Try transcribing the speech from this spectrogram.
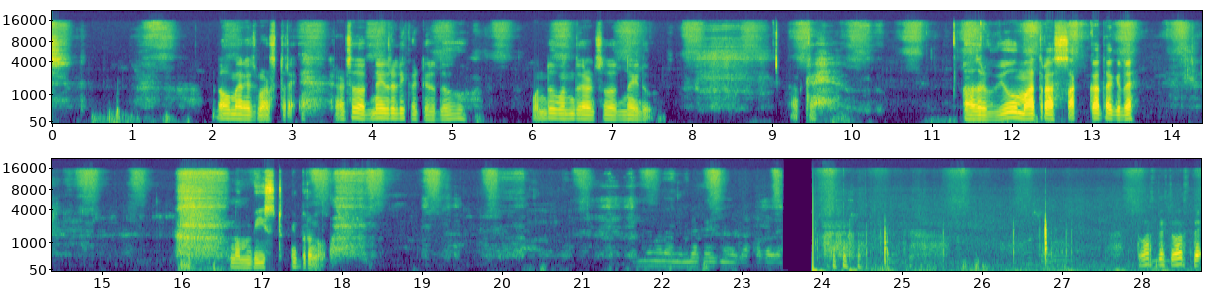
love marriage ಮಾಡಿಸ್ತಾರೆ. ಎರಡು ಸಾವಿರದ ಹದಿನೈದರಲ್ಲಿ ಕಟ್ಟಿರೋದು ಒಂದು ಒಂದು ಎರಡು ಸಾವಿರದ ಹದಿನೈದು. ಓಕೆ ಅದ್ರ ವ್ಯೂ ಮಾತ್ರ ಸಖತ್ತಾಗಿದೆ. ನಮ್ಮ ಬೀಸ್ಟ್ ಇಬ್ರು ತೋರಿಸ್ದೆ ತೋರಿಸ್ದೆ.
